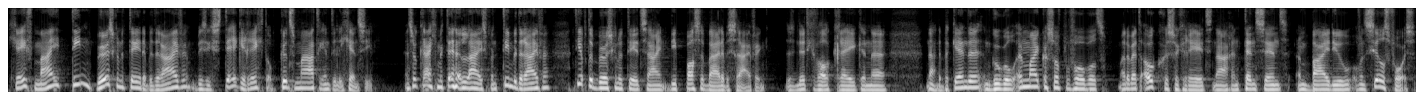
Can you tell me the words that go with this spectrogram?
geef mij 10 beursgenoteerde bedrijven die zich sterk richten op kunstmatige intelligentie. En zo krijg je meteen een lijst van 10 bedrijven die op de beurs genoteerd zijn, die passen bij de beschrijving. Dus in dit geval kreeg ik een, nou, de bekende, Google en Microsoft bijvoorbeeld. Maar er werd ook gesuggereerd naar een Tencent, een Baidu of een Salesforce.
